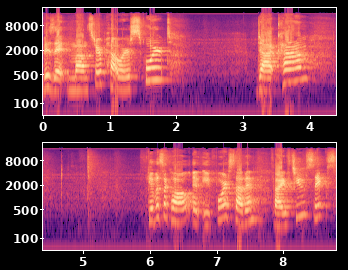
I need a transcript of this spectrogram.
visit monsterpowersport.com. Give us a call at 847 526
